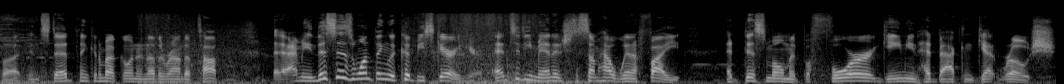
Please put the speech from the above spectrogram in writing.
but instead thinking about going another round up top. I mean, this is one thing that could be scary here. Entity managed to somehow win a fight at this moment before Gaming head back and get Roche.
